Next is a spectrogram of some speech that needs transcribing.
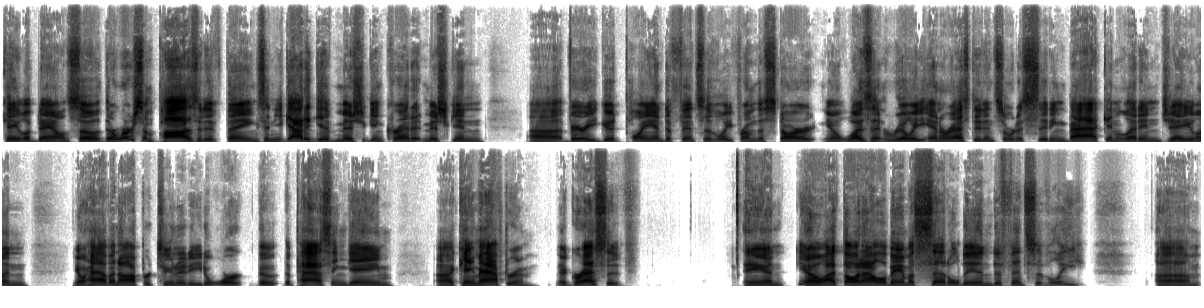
Caleb Downs. So there were some positive things, and you got to give Michigan credit. Michigan, uh, very good plan defensively from the start. You know, wasn't really interested in sort of sitting back and letting Jalen, you know, have an opportunity to work the the passing game. Uh, came after him, aggressive And, you know, I thought Alabama settled in defensively um,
